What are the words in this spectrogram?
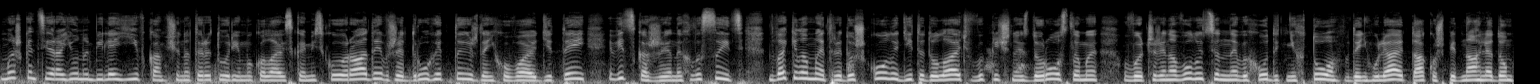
Мешканці району Біляївка, що на території Миколаївської міської ради, вже другий тиждень ховають дітей від скажених лисиць. Два кілометри до школи діти долають виключно із дорослими. Ввечері на вулицю не виходить ніхто. Вдень гуляють також під наглядом,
